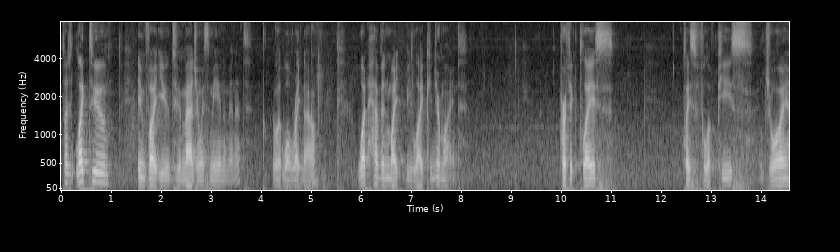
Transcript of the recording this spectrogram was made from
So I'd like to invite you to imagine with me in a minute, well, right now, what heaven might be like in your mind. Perfect place, place full of peace and joy,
